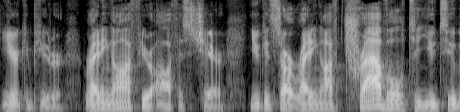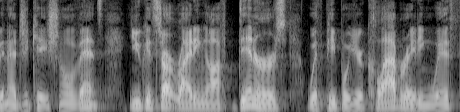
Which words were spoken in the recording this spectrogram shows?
your computer, writing off your office chair. You could start writing off travel to YouTube and educational events. You could start writing off dinners with people you're collaborating with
